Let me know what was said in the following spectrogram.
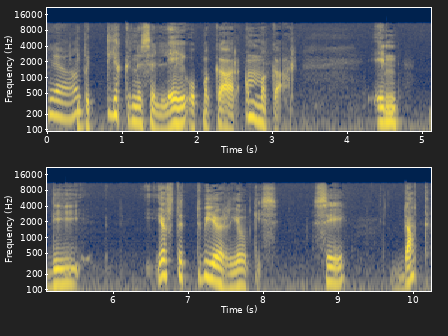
Ja. Die betekenisse lê op mekaar, aan mekaar en die eerste twee reeltjies sê dat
